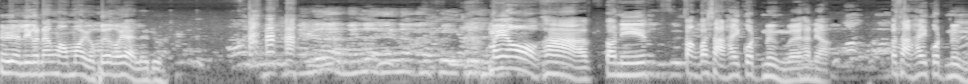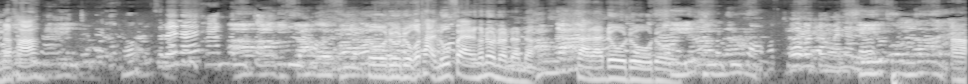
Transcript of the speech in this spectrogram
พี่แพรรี่ก็นั่งเมาส์มอยกับเพื่อนเขาใหญ่เลยดู ไม่อองเองนะเอาคุยคุยไม่ออกค่ะ ตอนนี้ฟังภาษาไทยกดหนึ่งเลยค่ะเนี่ย ภาษาไทยกดหนึ่งนะคะ จะได้นะเอาเอาอีกครั้งเลยพอดูดูดูก็ถ่ายรูปแฟนเขาหน่อยหน่อยหน่อยน่ะน่ะนะดูดูดูสีทำได้เออมันต้องไม่นั่นเลสียคนได้อ่า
